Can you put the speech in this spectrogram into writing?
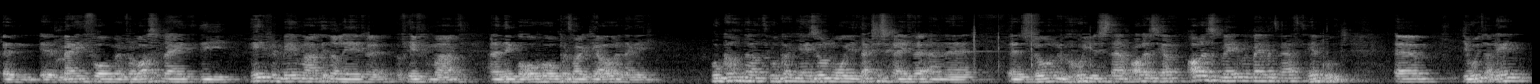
een, een meid voor me, een volwassen meid, die heel veel meemaakt in haar leven, of heeft gemaakt. En dan deed ik mijn ogen open en zag ik jou en dan denk ik, hoe kan dat? Hoe kan jij zo'n mooie teksten schrijven en eh, eh, zo'n goede stem? Alles, je hebt alles mee wat mij betreft, heel goed. Ehm, je moet alleen,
